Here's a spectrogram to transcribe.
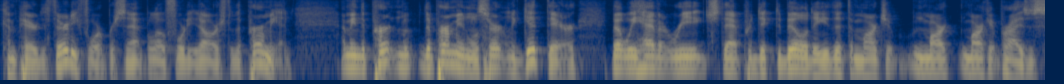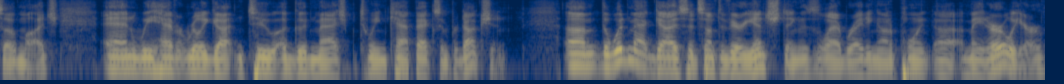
compared to 34% below $40 for the Permian. I mean, the, per, the Permian will certainly get there, but we haven't reached that predictability that the market, mar, market prizes so much, and we haven't really gotten to a good match between capex and production. Um, the WoodMac guy said something very interesting. This is elaborating on a point uh, made earlier,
